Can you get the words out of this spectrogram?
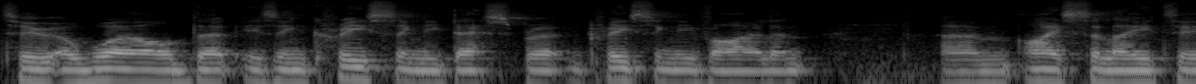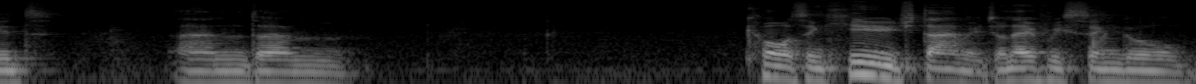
to a world that is increasingly desperate, increasingly violent, um, isolated and um, causing huge damage on every single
